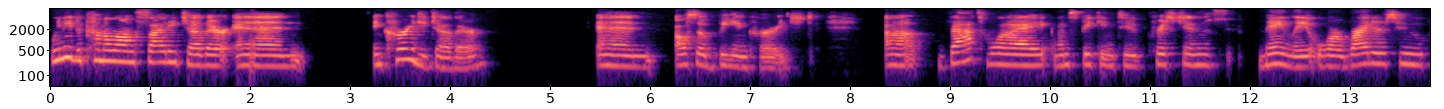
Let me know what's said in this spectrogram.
we need to come alongside each other and encourage each other and also be encouraged. Uh, that's why I'm speaking to Christians mainly or writers who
